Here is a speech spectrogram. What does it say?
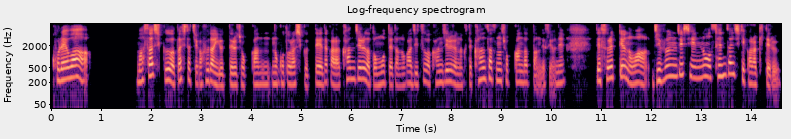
これは、まさしく私たちが普段言ってる直感のことらしくって、だから感じるだと思ってたのが、実は感じるじゃなくて観察の直感だったんですよね。で、それっていうのは、自分自身の潜在意識から来てる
